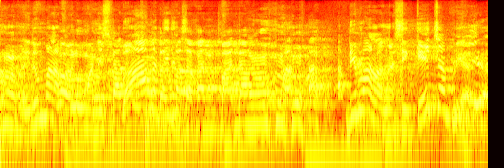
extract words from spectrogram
Itu malah lu manis banget itu. masakan Padang lu. Dia malah ngasih kecap ya? Iya.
